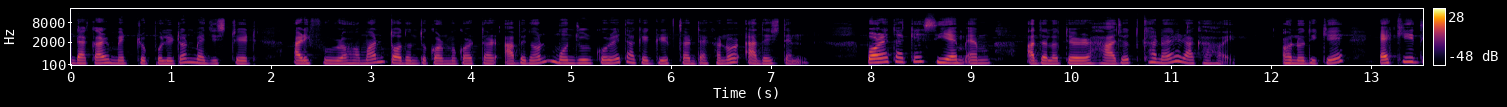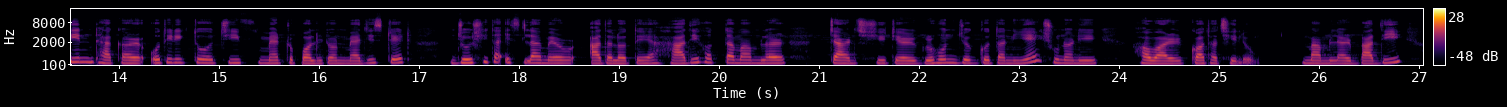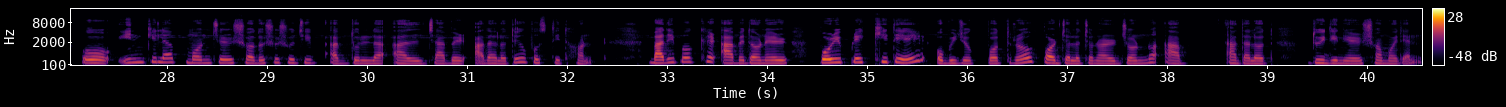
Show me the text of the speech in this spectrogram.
ঢাকার মেট্রোপলিটন ম্যাজিস্ট্রেট আরিফুর রহমান তদন্ত কর্মকর্তার আবেদন মঞ্জুর করে তাকে গ্রেফতার দেখানোর আদেশ দেন। পরে তাকে সিএমএম আদালতের হাজতখানায় রাখা হয়। অন্যদিকে, একই দিন ঢাকার অতিরিক্ত চিফ মেট্রোপলিটন ম্যাজিস্ট্রেট জসিতা ইসলামের আদালতে হাদি হত্যা মামলার চার্জশিটের গ্রহণযোগ্যতা নিয়ে শুনানি হওয়ার কথা ছিল। মামলার বাদী ও ইনকিলাব মঞ্চের সদস্য সচিব আবদুল্লাহ আল জাবের আদালতে উপস্থিত হন। বাদীপক্ষের আবেদনের পরিপ্রেক্ষিতে অভিযোগপত্র পর্যালোচনার জন্য আদালত দুই দিনের সময় দেন।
